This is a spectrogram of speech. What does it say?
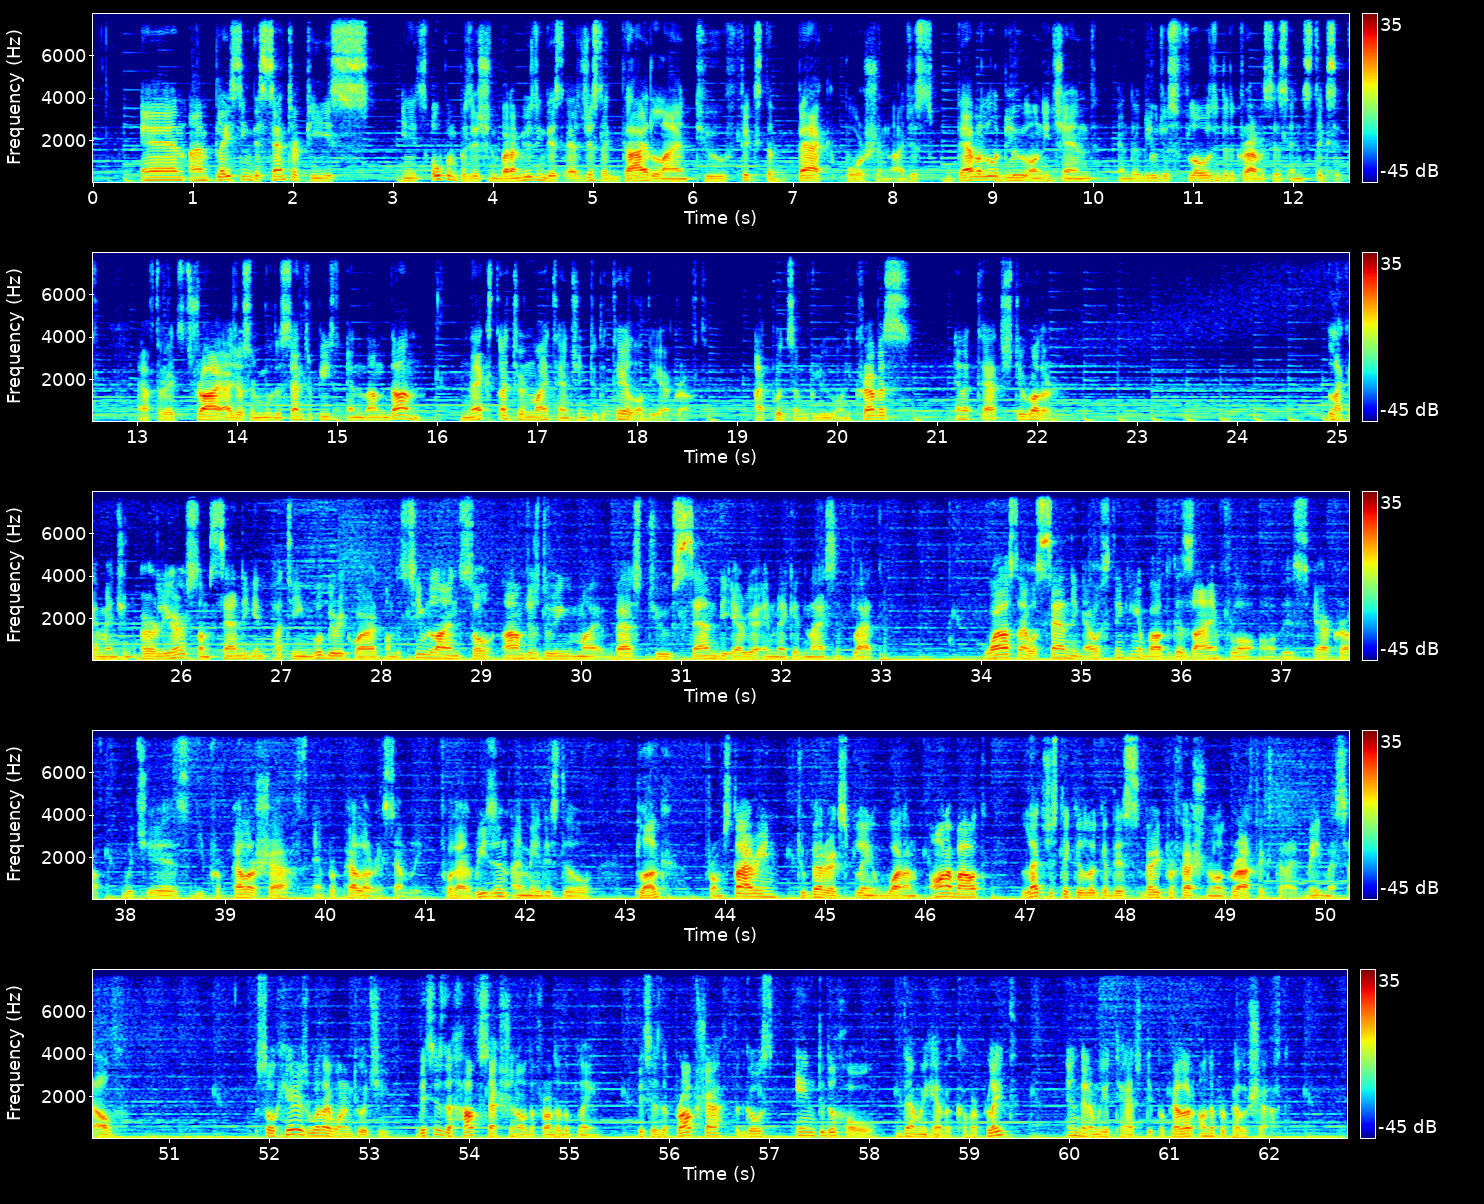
And I'm placing the centerpiece in its open position, but I'm using this as just a guideline to fix the back portion. I just dab a little glue on each end and the glue just flows into the crevices and sticks it. After it's dry, I just remove the centerpiece and I'm done. Next, I turn my attention to the tail of the aircraft. I put some glue on the crevice and attach the rudder. Like I mentioned earlier, some sanding and putting will be required on the seam line, so I'm just doing my best to sand the area and make it nice and flat. Whilst I was sanding, I was thinking about the design flaw of this aircraft, which is the propeller shaft and propeller assembly. For that reason, I made this little plug from styrene. To better explain what I'm on about, let's just take a look at this very professional graphics that I've made myself. So here's what I wanted to achieve. This is the half section of the front of the plane. This is the prop shaft that goes into the hole. Then we have a cover plate, and then we attach the propeller on the propeller shaft.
